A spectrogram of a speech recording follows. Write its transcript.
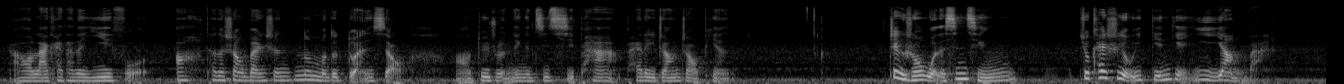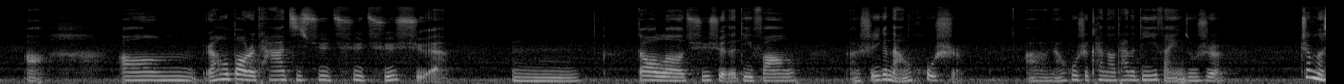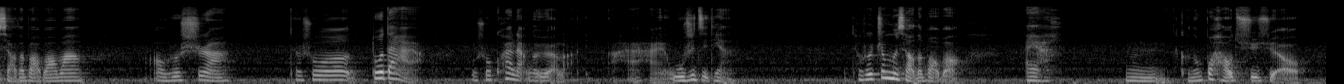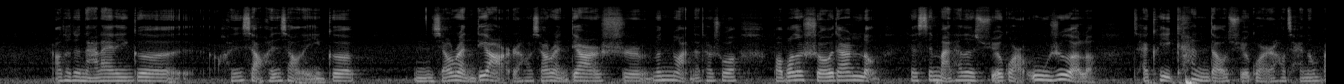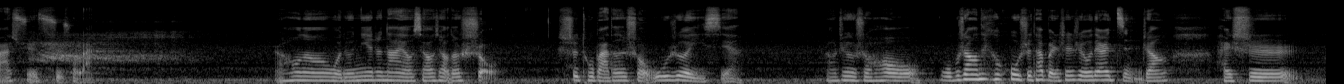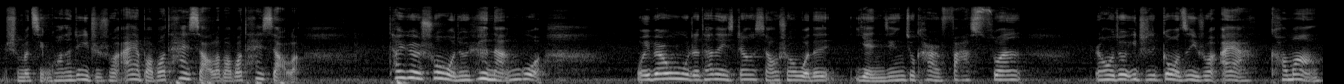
然后拉开他的衣服。啊，他的上半身那么的短小，啊，对准那个机器，啪拍了一张照片。这个时候我的心情就开始有一点点异样吧，啊，嗯，然后抱着他继续去取血，嗯，到了取血的地方，啊，是一个男护士，啊，男护士看到他的第一反应就是这么小的宝宝吗？啊，我说是啊。他说多大呀？我说快两个月了，还还五十几天。他说这么小的宝宝，哎呀，嗯，可能不好取血哦。然后他就拿来了一个很小很小的一个嗯小软垫儿，然后小软垫儿是温暖的。他说宝宝的手有点冷。要先把他的血管捂热了，才可以看到血管，然后才能把血取出来。然后呢，我就捏着那样小小的手，试图把他的手捂热一些。然后这个时候，我不知道那个护士她本身是有点紧张，还是什么情况，她就一直说：“哎呀，宝宝太小了，宝宝太小了。”她越说我就越难过。我一边捂着他那张小手，我的眼睛就开始发酸。然后我就一直跟我自己说：“哎呀，come on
